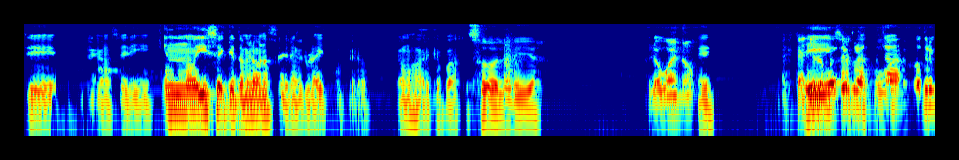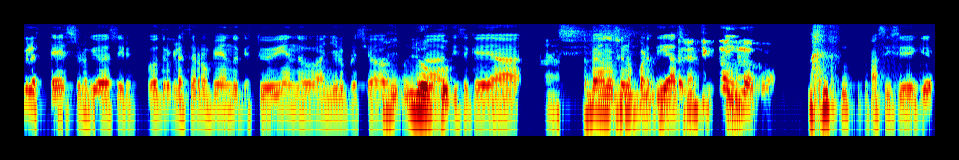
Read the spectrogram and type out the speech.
Sí, lo van a hacer. Y quién no dice que también lo van a hacer en el Brighton, pero vamos a ver qué pasa. Eso dolería. Lo bueno Sí. Es que Y otro que, la está otro que la- eso es lo que iba a decir. Otro que la está rompiendo, que estuve viendo, Angelo Preciado. Ay, loco. Ah, dice que ya está pegándose unos partidazos. Salió en TikTok, Sí. loco. Ah, sí, sí, que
